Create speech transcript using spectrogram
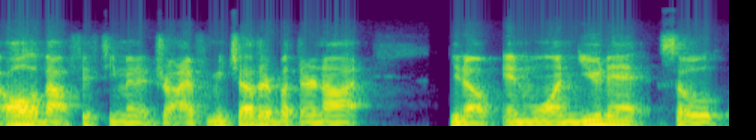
all about 15 minute drive from each other but they're not you know in one unit. So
